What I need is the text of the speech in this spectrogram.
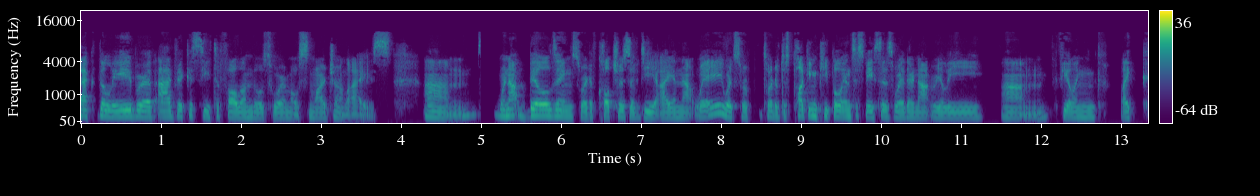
expect the labor of advocacy to fall on those who are most marginalized. Um, we're not building sort of cultures of DI in that way. We're sort of, sort of just plugging people into spaces where they're not really um, feeling like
